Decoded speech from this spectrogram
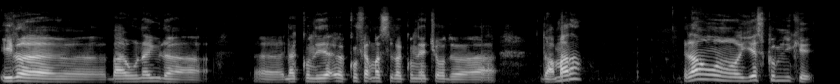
il euh, bah, on a eu la, la, confirmation de la candidature de d'Armana, là, on, il y a ce communiqué.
